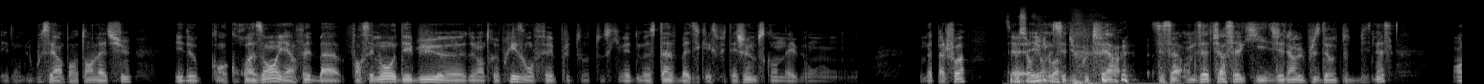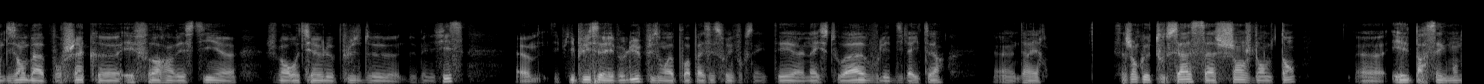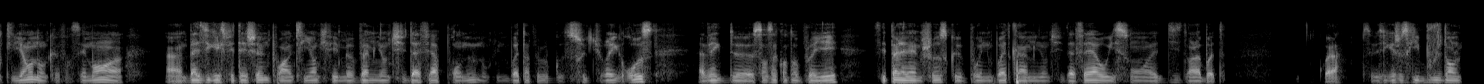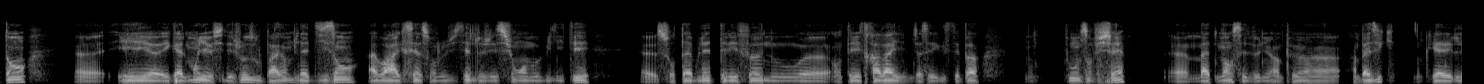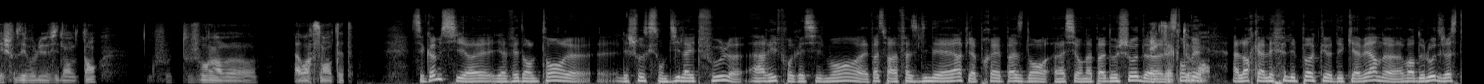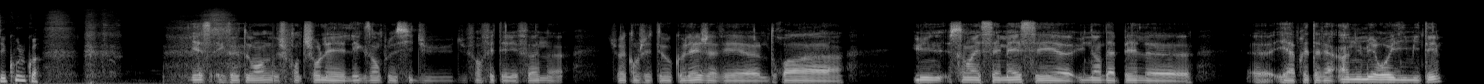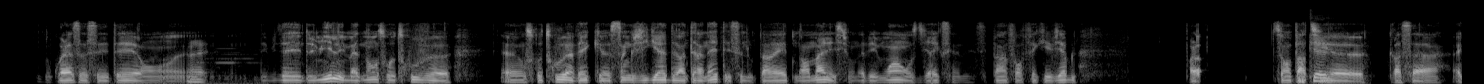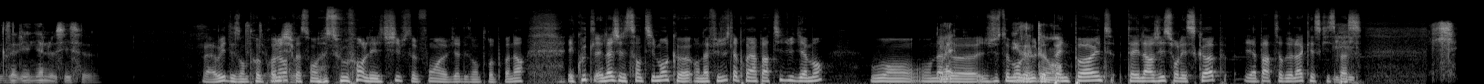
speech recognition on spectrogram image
et donc, du coup, c'est important là-dessus. Et de, en croisant, et en fait, bah, forcément, au début euh, de l'entreprise, on fait plutôt tout ce qui va être must-have, basic expectation, parce qu'on n'a on, pas le choix. Euh, et on essaie du coup de faire, c'est ça, on essaie de faire celle qui génère le plus d'output business, en disant, bah, pour chaque effort investi, je vais en retirer le plus de, bénéfices. et puis, plus ça évolue, plus on va pouvoir passer sur les fonctionnalités nice to have ou les delighters derrière. Sachant que tout ça, ça change dans le temps euh, et par segment de clients. Donc forcément, un, basic expectation pour un client qui fait 20 millions de chiffre d'affaires pour nous, donc une boîte un peu structurée, grosse, avec de 150 employés, c'est pas la même chose que pour une boîte qui a un million de chiffre d'affaires où ils sont 10 euh, dans la boîte. voilà, c'est quelque chose qui bouge dans le temps. Euh, et également, il y a aussi des choses où, par exemple, il y a 10 ans, avoir accès à son logiciel de gestion en mobilité sur tablette, téléphone ou en télétravail, déjà ça n'existait pas. Donc, tout le monde s'en fichait. Euh, maintenant, c'est devenu un peu un, basique. Donc les choses évoluent aussi dans le temps. Il faut toujours avoir ça en tête. C'est comme s'il euh, il y avait dans le temps euh, les choses qui sont delightful arrivent progressivement, elles passent par la phase linéaire, puis après elles passent dans ah, si on n'a pas d'eau chaude, laisse tomber. Alors qu'à l'époque des cavernes, avoir de l'eau déjà c'était cool quoi. Yes, exactement. Je prends toujours l'exemple aussi du, forfait téléphone. Tu vois, quand j'étais au collège, j'avais le droit à une, 100 SMS et une heure d'appel euh, et après, tu avais un numéro illimité. Donc voilà, ça c'était en euh, début des années 2000. Et maintenant, on se retrouve on se retrouve avec 5 gigas d'internet et ça nous paraît être normal. Et si on avait moins, on se dirait que c'est pas un forfait qui est viable. Voilà. C'est en partie grâce à, Xavier Niel aussi. Ce... Bah oui, des entrepreneurs. De toute façon, souvent les chiffres se font via des entrepreneurs. Écoute, là j'ai le sentiment qu'on a fait juste la première partie du diamant où on, a justement le, pain point, tu as élargi sur les scopes, et à partir de là, qu'est-ce qui se passe?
